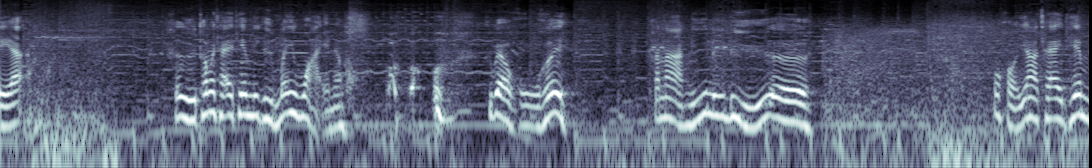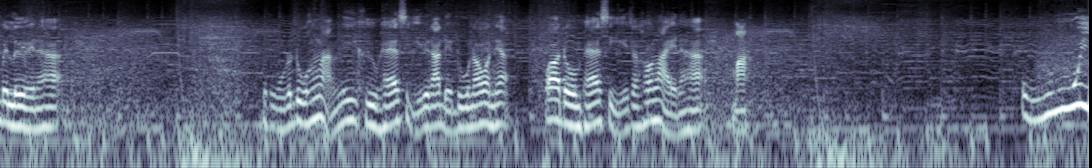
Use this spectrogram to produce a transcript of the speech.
ยอะคือถ้าไม่ใช้ไอเทมนี่คือไม่ไหวนะคือแบบโอ้โหเฮ้ยขนาดนี้เลยหรือเออก็ขออนุญาตใช้ไอเทมไปเลยนะฮะโอ้โหแล้วดูข้างหลังนี่คือแพ้สีเลยนะ เดี๋ยวดูนะวันเนี้ยว่าโดนแพ้สีจะเท่าไหร่นะฮะ มาอุ้ย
